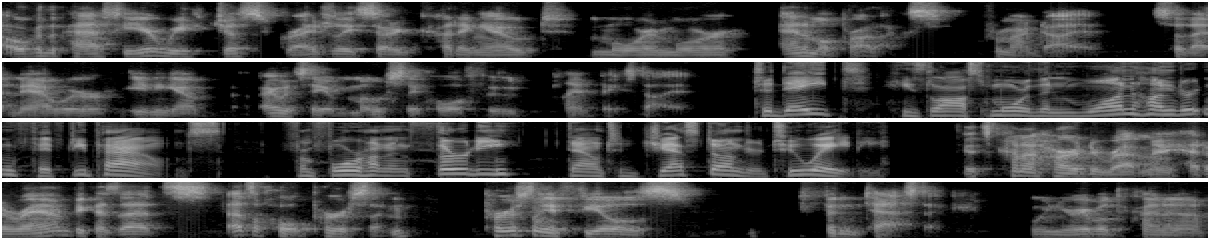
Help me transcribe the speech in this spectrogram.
Over the past year, we've just gradually started cutting out more and more animal products from our diet so that now we're eating a, I would say, a mostly whole food, plant based diet. To date, he's lost more than 150 pounds, from 430 down to just under 280. It's kind of hard to wrap my head around because that's that's a whole person. Personally, it feels fantastic when you're able to kind of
